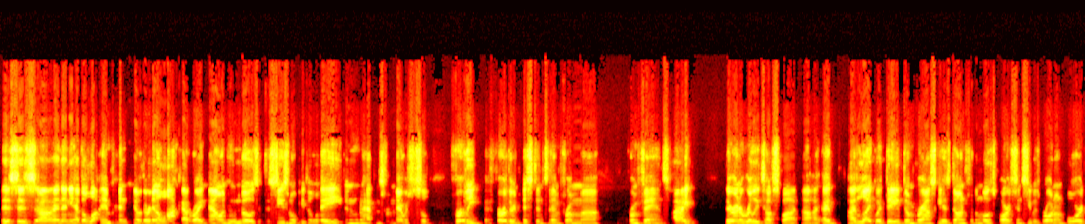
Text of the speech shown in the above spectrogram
This is, uh, and then you have the lo- and, you know they're in a lockout right now, and who knows if the season will be delayed and what happens from there, which is a further further distance them from uh, from fans. I they're in a really tough spot. I, I I like what Dave Dombrowski has done for the most part since he was brought on board.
